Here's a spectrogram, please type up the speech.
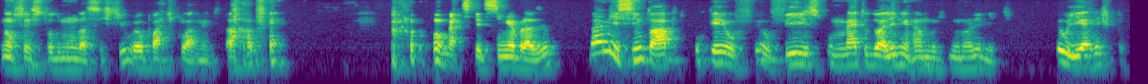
não sei se todo mundo assistiu, eu particularmente estava vendo o Masked Singer Brasil, mas me sinto apto porque eu, eu fiz o método Aline Ramos no No Limite. Eu li a respeito.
